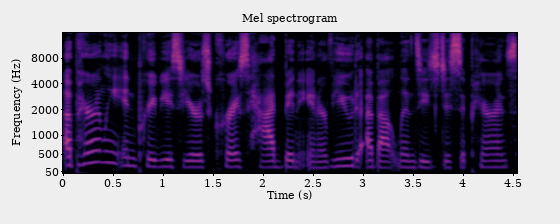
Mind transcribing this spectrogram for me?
Apparently, in previous years, Chris had been interviewed about Lindsay's disappearance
